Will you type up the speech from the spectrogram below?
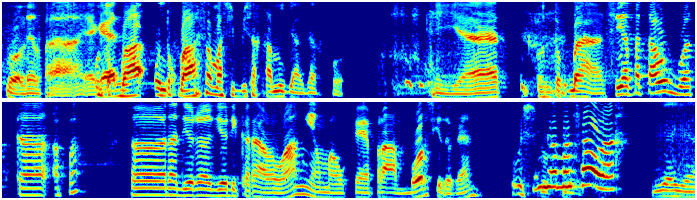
Boleh lah ya untuk, kan? bah- untuk bahasa masih bisa kami jaga kok Iya, untuk bahas. Siapa tahu buat ke apa eh, radio-radio di Karawang yang mau kayak Prambors gitu kan? Enggak masalah. iya iya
